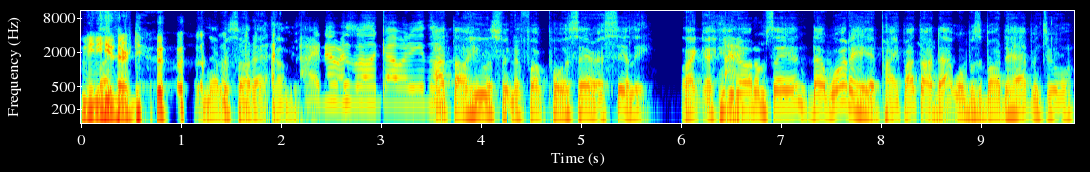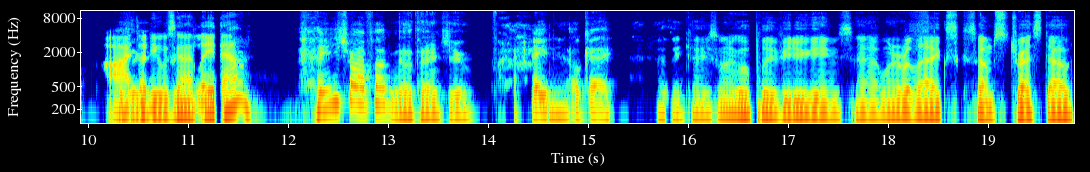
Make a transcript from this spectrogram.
Me Like- neither, dude. Never saw that coming. I never saw that coming either. I thought he was finna fuck poor Sarah silly. Like you know what I'm saying? That waterhead pipe. I thought that what was about to happen to him. I thought he was gonna lay it down. you try to fuck? No, thank you. Right? Yeah. Okay. I think I just want to go play video games. Uh, I want to relax because I'm stressed out.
